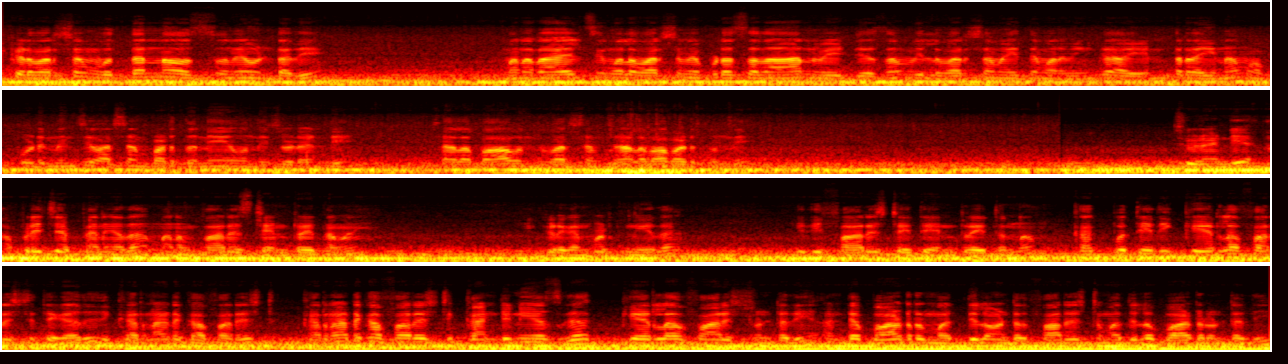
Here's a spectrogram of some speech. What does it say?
ఇక్కడ వర్షం వద్దన్నా వస్తూనే ఉంటుంది. మన రాయలసీమలో వర్షం ఎప్పుడు వస్తుందా అని వెయిట్ చేస్తాం. వీళ్ళు వర్షం అయితే మనం ఇంకా ఎంటర్ అయినాం. అప్పటి నుంచి వర్షం పడుతూనే ఉంది చూడండి. చాలా బాగుంది వర్షం చాలా బాగా పడుతుంది. చూడండి అప్పుడే చెప్పాను కదా మనం ఫారెస్ట్ ఎంటర్ అవుతామని. ఇక్కడ కనపడుతుంది కదా? ఇది ఫారెస్ట్ అయితే ఎంటర్ అవుతున్నాం. కాకపోతే ఇది కేరళ ఫారెస్ట్ అయితే కాదు ఇది కర్ణాటక ఫారెస్ట్. కర్ణాటక ఫారెస్ట్ కంటిన్యూస్గా కేరళ ఫారెస్ట్ ఉంటుంది. అంటే బార్డర్ మధ్యలో ఉంటుంది ఫారెస్ట్ మధ్యలో బార్డర్ ఉంటుంది.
